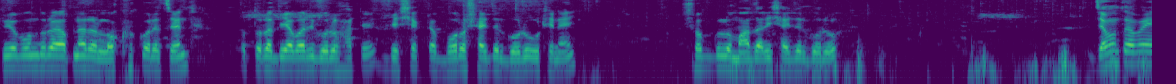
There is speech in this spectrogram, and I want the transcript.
প্রিয় বন্ধুরা, আপনারা লক্ষ্য করেছেন, উত্তরা দিয়াবাড়ির গরু হাটে বেশি একটা বড় সাইজের গরু উঠে নেয় সবগুলো মাঝারি সাইজের গরু। যেমন তো আমি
